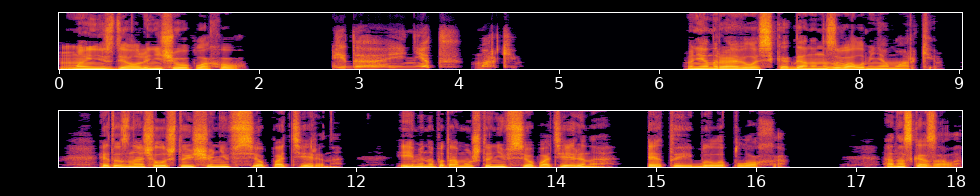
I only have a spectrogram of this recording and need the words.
«Мы не сделали ничего плохого». «И да, и нет, Марки». Мне нравилось, когда она называла меня Марки. Это значило, что еще не все потеряно. И именно потому, что не все потеряно, это и было плохо. Она сказала.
